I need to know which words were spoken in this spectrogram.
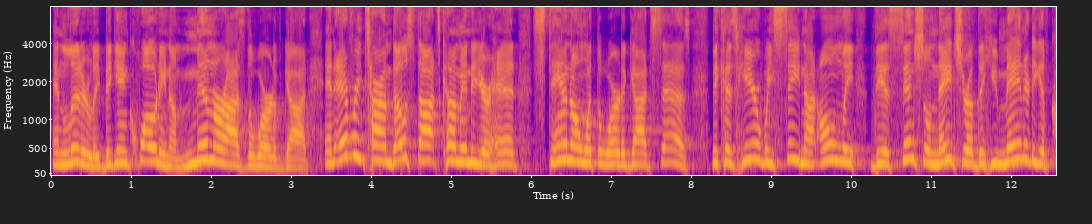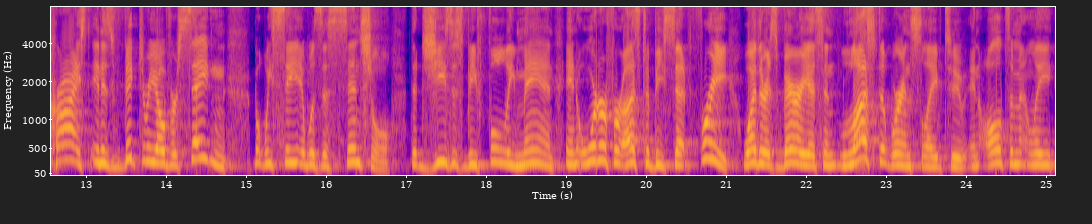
and literally begin quoting them. Memorize the word of God. And every time those thoughts come into your head, stand on what the word of God says. Because here we see not only the essential nature of the humanity of Christ in his victory over Satan Satan, but we see it was essential that Jesus be fully man in order for us to be set free, whether it's various and lust that we're enslaved to, and ultimately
